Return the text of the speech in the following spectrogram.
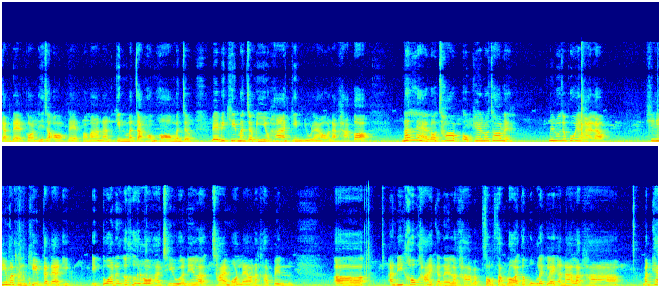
กันแดดก่อนที่จะออกแดดประมาณนั้นกลิ่นมันจะหอมๆมันจะเบบี้คิดมันจะมีอยู่ 5กลิ่นอยู่แล้วนะคะ ก็นั่นแหละเราชอบโอเคเราชอบเลย ไม่รู้จะพูดยังไงแล้ว ทีนี้มาถึงครีมกันแดดอีกอีกตัวหนึ่งก็คือโลฮาชิลอันนี้ละใช้หมดแล้วนะคะเป็นเอ่ออันนี้เขาขายกันในราคาแบบ2 3 0 0 กระปุกเล็กๆนะราคา มันแค่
